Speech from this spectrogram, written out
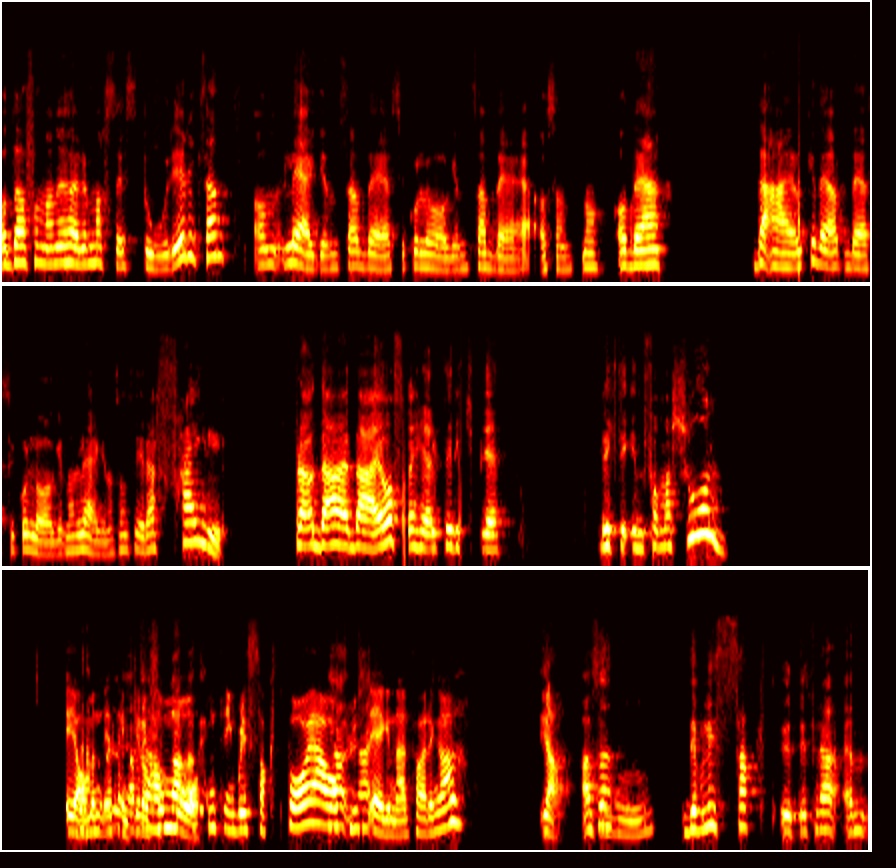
Og da får man jo høre masse historier, ikke sant? Om legen sa det, psykologen sa det, og sånt noe. Og det Det er jo ikke det at det psykologen og legen og sånn sier, er feil. For det det er jo ofte helt riktig, riktig informasjon. Ja, men jeg tenker også måten ting blir sagt på, ja, og pluss egenerfaringa. Ja, altså Mm. det blir sagt ut ifra en,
